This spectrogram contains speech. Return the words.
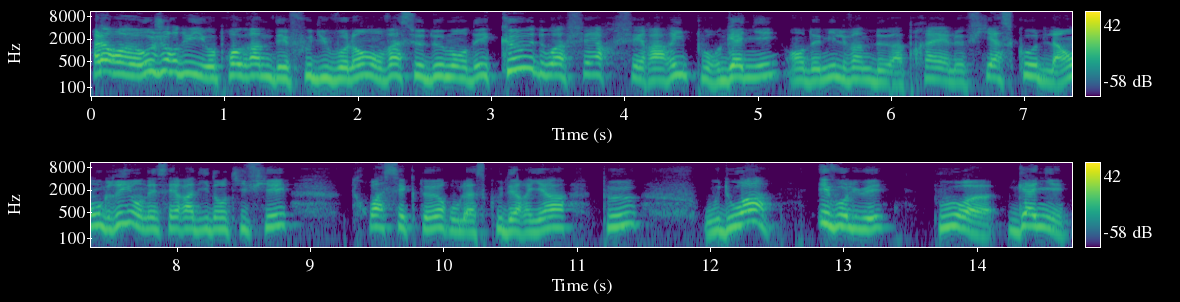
Alors euh, aujourd'hui, au programme des fous du volant, on va se demander que doit faire Ferrari pour gagner en 2022. Après le fiasco de la Hongrie, on essaiera d'identifier trois secteurs où la Scuderia peut ou doit évoluer pour euh, gagner.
